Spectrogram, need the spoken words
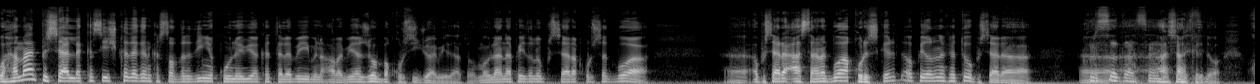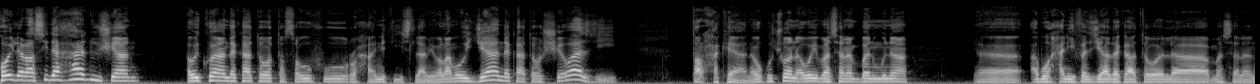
و هەمان پرسیار لە کەسی شکە دەکەن کە سەدرەدینی قونەویە کە تەلبەی من عربیە زۆر بە قورسی جوابی داتەوە مەولانە پێی دڵ و پرسیارە قورسەت بووە ئەو پرسیارە ئاسانت بووە قورس کرد ئەو پێڵەکە تۆ پرسیارە ئاسان کردەوە خۆی لە ڕاستیدا هەردووشیان ئەوەی کۆیان دەکاتەوە تەسەوف و ڕحانیتی ئیسلامی بەڵام ئەوی جیان دەکاتەوە شێوازی تەڕحەکەیانە وەکو چۆن ئەوەی مەسەن بنمونە ئەبوو حەنیفە جیا دەکاتەوە لە مەسەن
